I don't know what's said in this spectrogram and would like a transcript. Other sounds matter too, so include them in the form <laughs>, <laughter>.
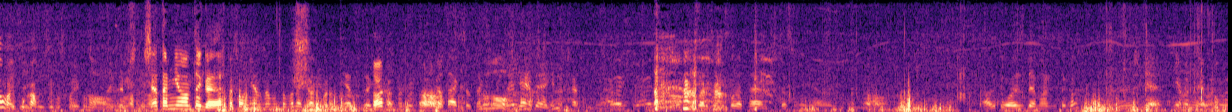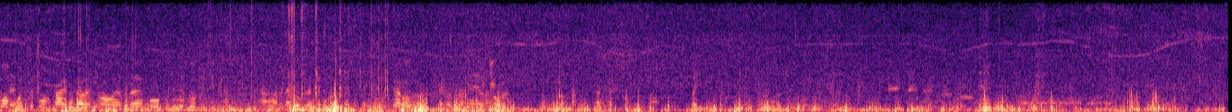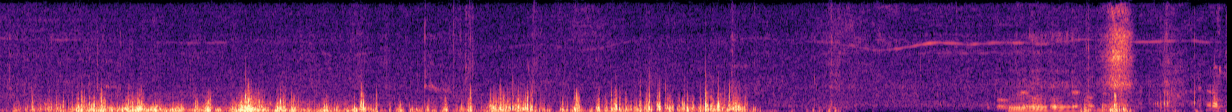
dawaj, pokazuj tego swojego. No, najlepszy niż. Ja tam nie mam tego, FPV nie mam zamontowanego akurat, nie? Do tego. Tak? No, tak, to tak. No, no. Nie wiem, jakie. No, za bardzo nie polatałem, czy czasu nie miałem. Aha. Ale tu OSD masz do tego? Nie, Nie ma, nie ma. Bo tu mam płytkę po KSC, ale nie mam SD, bo jest do 250 A, a na Google też też tak Google. Na Google. Nie, na Google.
